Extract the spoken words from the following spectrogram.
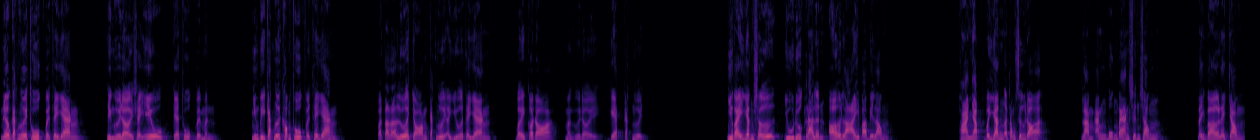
Nếu các ngươi thuộc về thế gian thì người đời sẽ yêu kẻ thuộc về mình. Nhưng vì các ngươi không thuộc về thế gian và ta đã lựa chọn các ngươi ở giữa thế gian bởi có đó mà người đời ghét các ngươi. Như vậy dân sự dù được ra lệnh ở lại Babylon, hòa nhập với dân ở trong xứ đó, làm ăn buôn bán sinh sống, lấy vợ lấy chồng,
